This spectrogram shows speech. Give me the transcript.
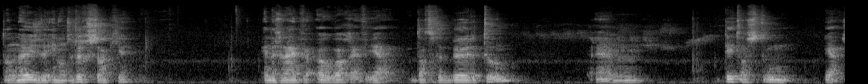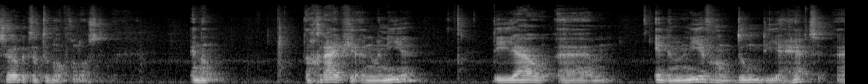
dan neuzen we in ons rugzakje. En dan grijpen we, oh wacht even, ja, dat gebeurde toen. Um, dit was toen ja, zo heb ik dat toen opgelost. En dan, dan grijp je een manier die jou ehm, in de manier van doen die je hebt uh,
